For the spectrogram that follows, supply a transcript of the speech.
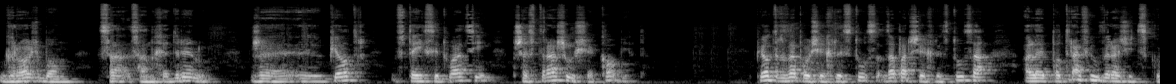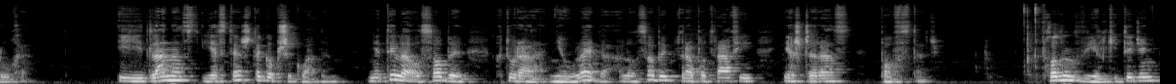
groźbom Sanhedrynu, że y, Piotr w tej sytuacji przestraszył się kobiet. Piotr zapał się Chrystusa, zaparł się Chrystusa, ale potrafił wyrazić skruchę. I dla nas jest też tego przykładem nie tyle osoby, która nie ulega, ale osoby, która potrafi jeszcze raz powstać. Wchodząc w Wielki Tydzień,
